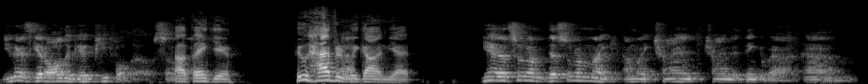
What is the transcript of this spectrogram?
you guys get all the good people though. So Oh, thank you. Who haven't we gotten yet? Yeah, that's what I'm. That's what I'm like. I'm like trying trying to think about. Um,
